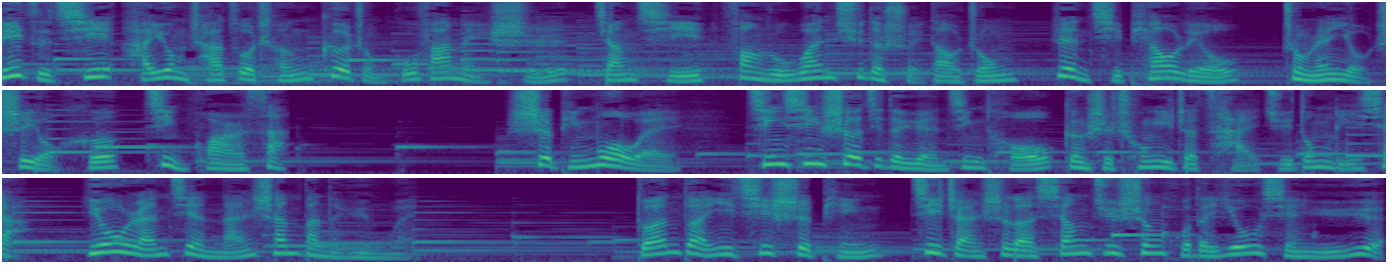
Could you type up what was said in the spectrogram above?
李子柒还用茶做成各种古法美食，将其放入弯曲的水道中，任其漂流，众人有吃有喝，尽欢而散。视频末尾，精心设计的远镜头更是充溢着“采菊东篱下，悠然见南山”般的韵味。短短一期视频，既展示了乡居生活的悠闲愉悦，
